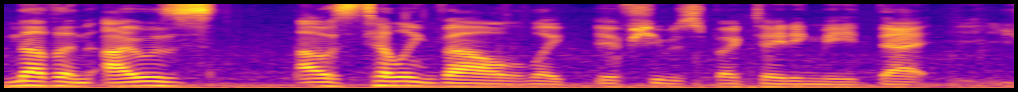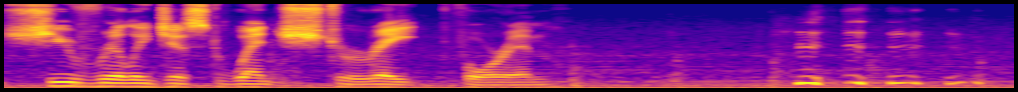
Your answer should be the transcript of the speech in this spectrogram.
Nothing. I was, I was telling Val like if she was spectating me that she really just went straight for him.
